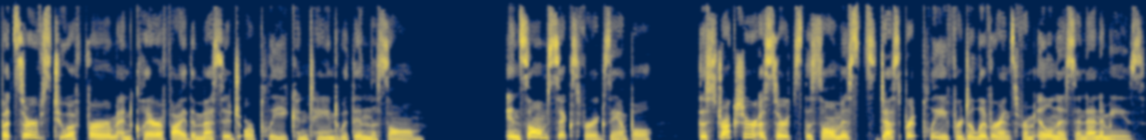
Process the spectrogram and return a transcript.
but serves to affirm and clarify the message or plea contained within the psalm. In Psalm 6, for example, the structure asserts the psalmist's desperate plea for deliverance from illness and enemies.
